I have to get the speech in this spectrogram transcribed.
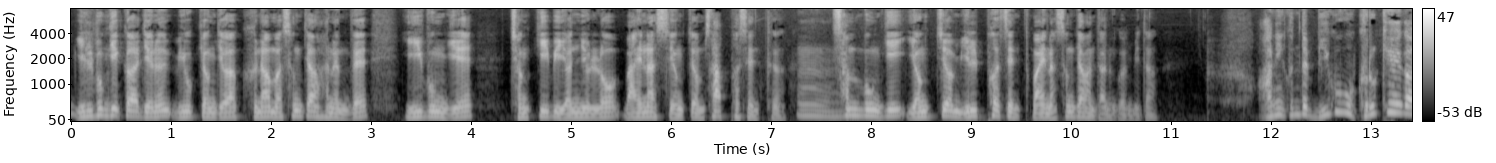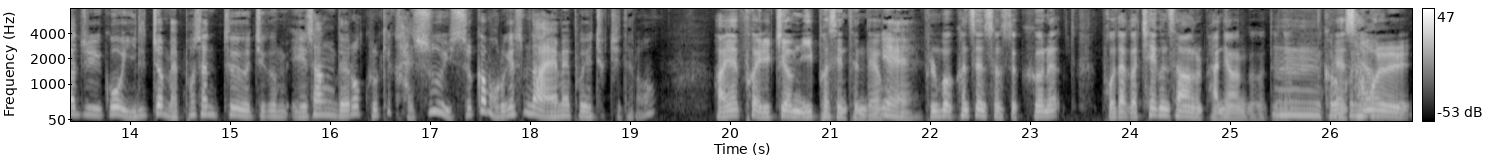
1분기까지는 미국 경제가 그나마 성장하는데 2분기에 전기비 연율로 마이너스 0.4%, 음. 3분기 0.1% 마이너스 성장한다는 겁니다. 아니 근데 미국은 그렇게 해가지고 1점 몇 퍼센트 지금 예상대로 그렇게 갈 수 있을까 모르겠습니다. IMF 예측치대로. IMF가 1.2%인데요. 예. 블룸버그 컨센서스 그거는 보다가 최근 상황을 반영한 거거든요. 음, 그렇군요. 3월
